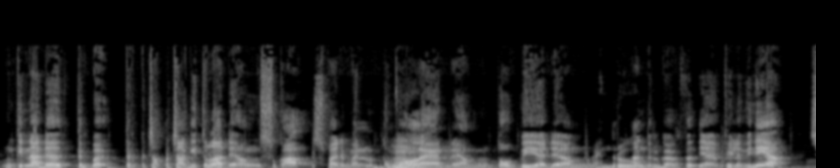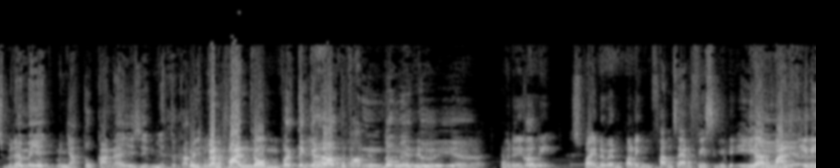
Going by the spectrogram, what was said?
mungkin ada terba- terpecah-pecah gitulah ada yang suka Spider-Man Tom Hmm. Holland ada yang Toby ada yang Andrew. Andrew Garfield ya film ini ya sebenarnya menya- menyatukan aja sih menyatukan Bukan fandom. pertiga fandom itu iya Berarti ini Spider-Man paling fan service gitu. Iya, pas Iya. ini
